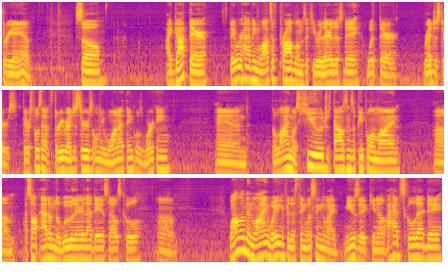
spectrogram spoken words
3 a.m. So I got there they were having lots of problems if you were there this day with their registers. They were supposed to have three registers, only one I think was working. And the line was huge, thousands of people in line. Um, I saw Adam the Woo there that day, so that was cool. Um, while I'm in line waiting for this thing, listening to my music, you know, I had school that day.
